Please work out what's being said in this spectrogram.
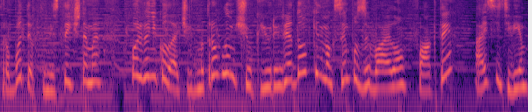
зробити оптимістичними. Ольга Ніколайчик, Дмитро Глимчук, Юрій Грядовкін, Максим Позивайло. Факти ICTV.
